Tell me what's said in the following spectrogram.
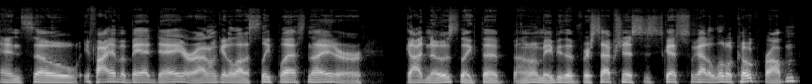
And so if I have a bad day or I don't get a lot of sleep last night or God knows, like the I don't know, maybe the receptionist has got, got a little coke problem.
